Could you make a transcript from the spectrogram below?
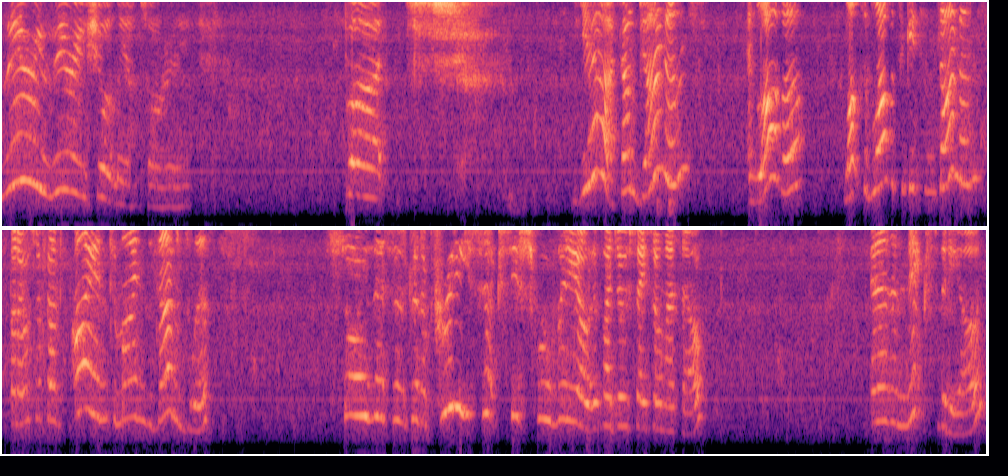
very very shortly I'm sorry. But yeah I found diamonds and lava lots of lava to get to the diamonds but I also found iron to mine the diamonds with so this has been a pretty successful video if I do say so myself. And in the next video,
